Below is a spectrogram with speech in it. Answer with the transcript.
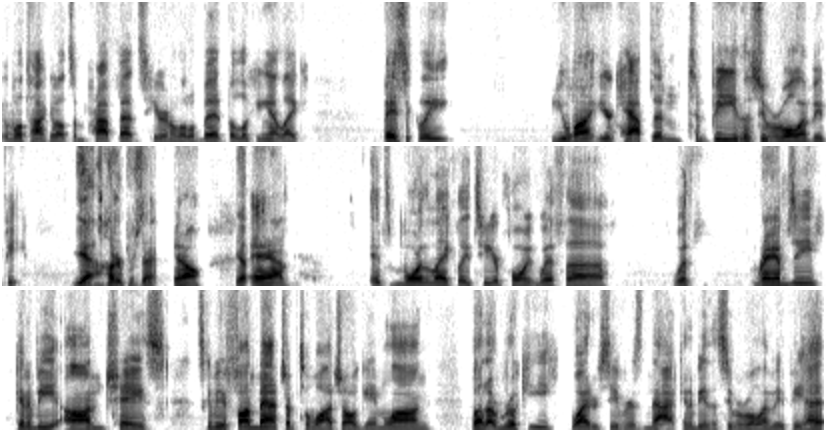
we'll talk about some prop bets here in a little bit. But looking at like, basically, you want your captain to be the Super Bowl MVP. Yeah, hundred percent. you know. Yep. And it's more than likely to your point with uh with Ramsey going to be on Chase. It's going to be a fun matchup to watch all game long, but a rookie wide receiver is not going to be the Super Bowl MVP. I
